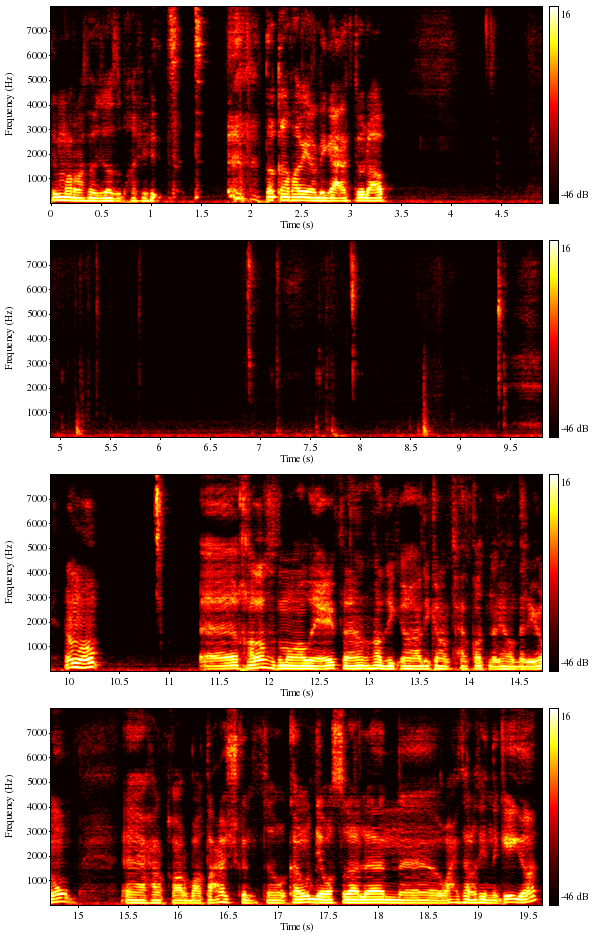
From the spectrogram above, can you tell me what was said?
كل مرة أخذ جاذب خشمي سد. توقع طبيعي اللي قاعد في دولاب. المهم آه خلصت مواضيعي فهذه هذه كانت حلقتنا لهذا اليوم. آه حلقة 14 كنت كان ودي أوصلها آه 31 دقيقة.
